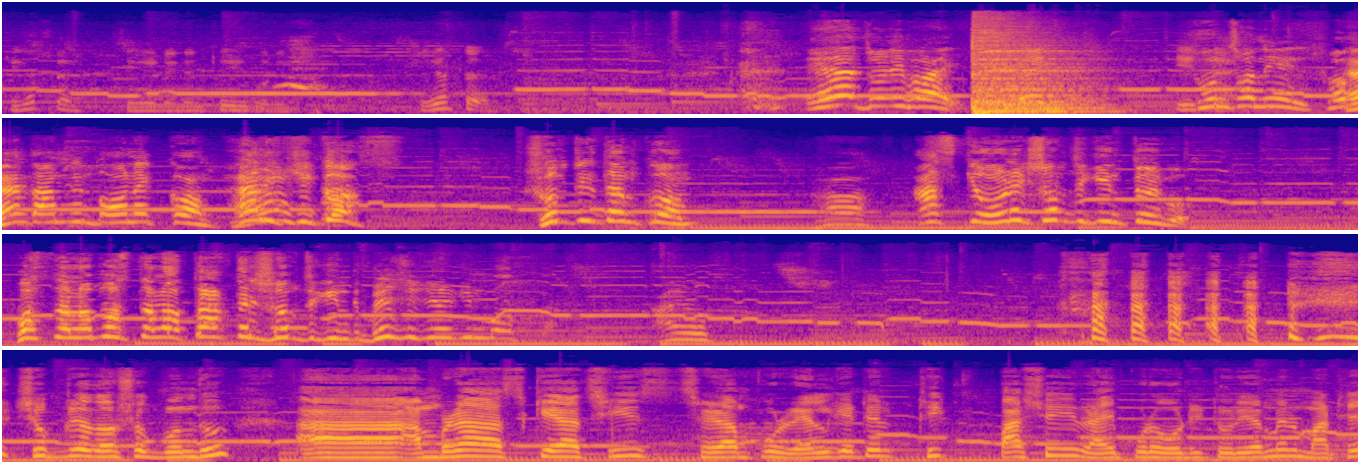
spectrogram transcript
ঠিক আছে? চিংড়িটা কিন্তু তুই করিস। ঠিক আছে? এ জরি ভাই। শুনছো নি সবজির দাম কিন্তু অনেক কম। আরে কি কস? সবজির দাম কম? হ্যাঁ। আজকে অনেক সবজি কিনতে হইব। বস্তা লো বস্তা লো তাড়াতাড়ি সবজি কিনতে। বেশি করে কিনবো আয়ো সুপ্রিয় দর্শক বন্ধু আমরা আজকে আছি শ্রীরামপুর রেলগেটের ঠিক পাশেই রায়পুর অডিটোরিয়ামের মাঠে।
